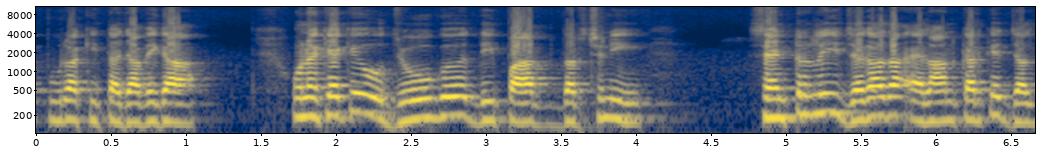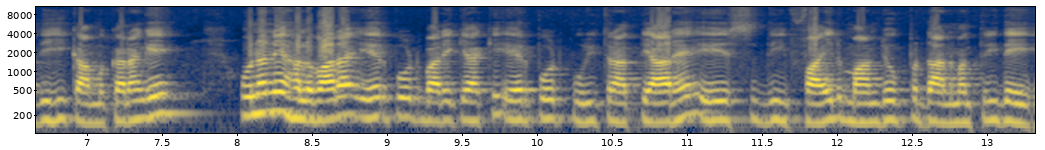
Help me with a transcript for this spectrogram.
ਪੂਰਾ ਕੀਤਾ ਜਾਵੇਗਾ। ਉਹਨਾਂ ਕਿਹਾ ਕਿ ਉਦਯੋਗ ਦੀ ਪਾਰਦਰਸ਼ਨੀ ਸੈਂਟਰਲੀ ਜਗ੍ਹਾ ਦਾ ਐਲਾਨ ਕਰਕੇ ਜਲਦੀ ਹੀ ਕੰਮ ਕਰਾਂਗੇ। ਉਹਨਾਂ ਨੇ ਹਲਵਾਰਾ 에ਅਰਪੋਰਟ ਬਾਰੇ ਕਿਹਾ ਕਿ 에ਅਰਪੋਰਟ ਪੂਰੀ ਤਰ੍ਹਾਂ ਤਿਆਰ ਹੈ। ਇਸ ਦੀ ਫਾਈਲ ਮਾਨਯੋਗ ਪ੍ਰਧਾਨ ਮੰਤਰੀ ਦੇ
